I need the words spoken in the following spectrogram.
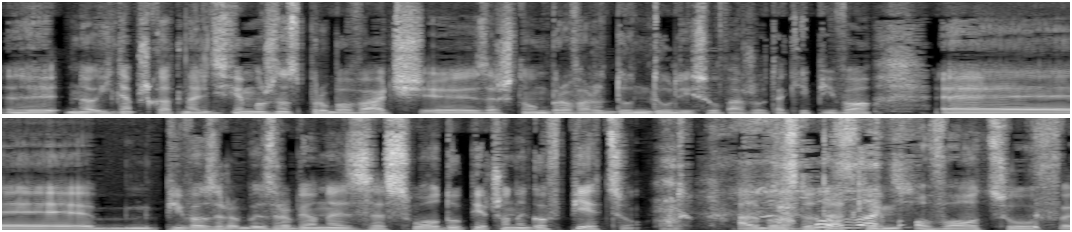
Y, no i na przykład na Litwie można spróbować, e, zresztą browar Dundulis uważał takie piwo, e, piwo zro, zrobione ze słodu pieczonego w piecu, albo z dodatkiem owoców e,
